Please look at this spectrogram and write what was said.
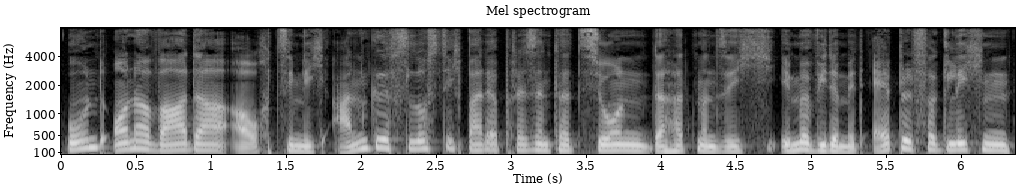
Und Honor war da auch ziemlich angriffslustig bei der Präsentation. Da hat man sich immer wieder mit Apple verglichen,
